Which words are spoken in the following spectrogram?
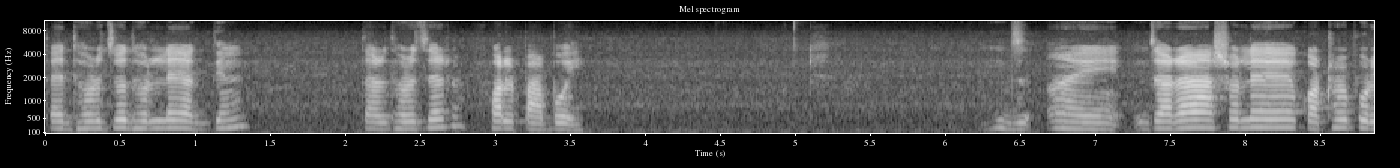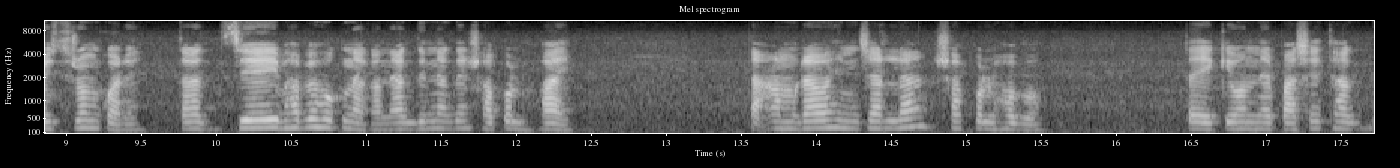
তাই ধৈর্য ধরলে একদিন তার ধৈর্যের ফল পাবই। যারা আসলে কঠোর পরিশ্রম করে, তারা যেইভাবে হোক না কেন, একদিন একদিন সফল হয়। তা আমরাও ইনশাল্লাহ সফল হব। তাই একে অন্যের পাশে থাকব,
